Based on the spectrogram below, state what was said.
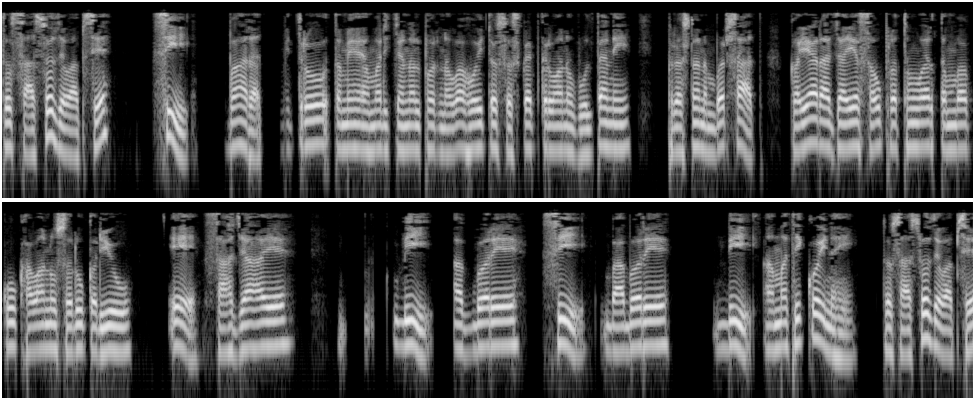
તો સાચો જવાબ છે સી, ભારત. મિત્રો, તમે અમારી ચેનલ પર નવા હોય તો સબસ્ક્રાઇબ કરવાનું ભૂલતા નહીં. પ્રશ્ન નંબર સાત, કયા રાજાએ સૌ પ્રથમવાર તંબાકુ ખાવાનું શરૂ કર્યું? એ શાહજહાએ બી અકબરે સી બાબરે ડી આમાંથી કોઈ નહીં તો સાચો જવાબ છે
